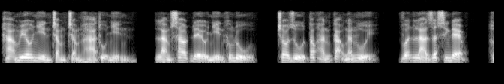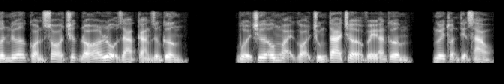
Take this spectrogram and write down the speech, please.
Hạ miêu nhìn chằm chằm hà thụ nhìn, làm sao đều nhìn không đủ, cho dù tóc hắn cạo ngắn ngủi, vẫn là rất xinh đẹp, hơn nữa còn so trước đó lộ ra càng dương cương. Buổi trưa ông ngoại gọi chúng ta trở về ăn cơm, ngươi thuận tiện sao?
